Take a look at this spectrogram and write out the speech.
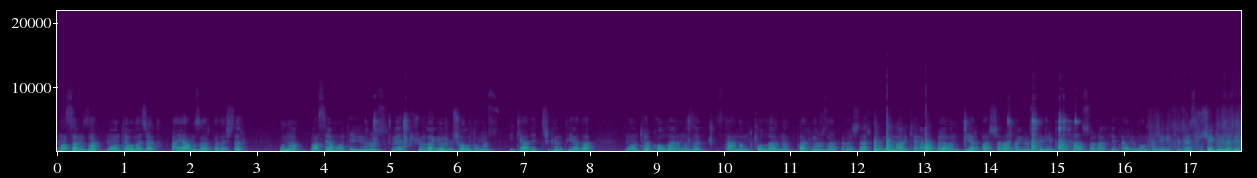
masamıza monte olacak ayağımız arkadaşlar. Bunu masaya monte ediyoruz ve şurada görmüş olduğunuz iki adet çıkıntıya da monitör kollarımızı standın kollarını takıyoruz arkadaşlar. Bunları kenara koyalım. Diğer parçaları da göstereyim. Daha sonra detaylı montaja geçeceğiz. Şu şekilde bir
